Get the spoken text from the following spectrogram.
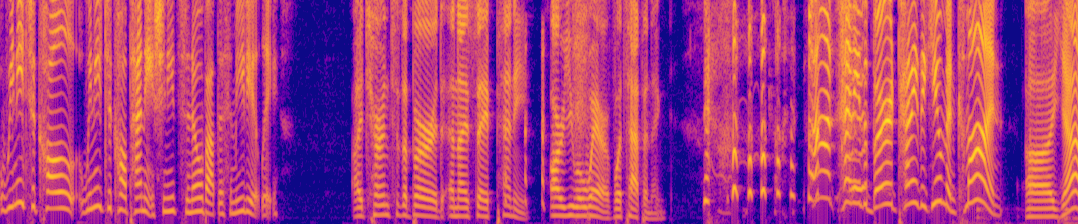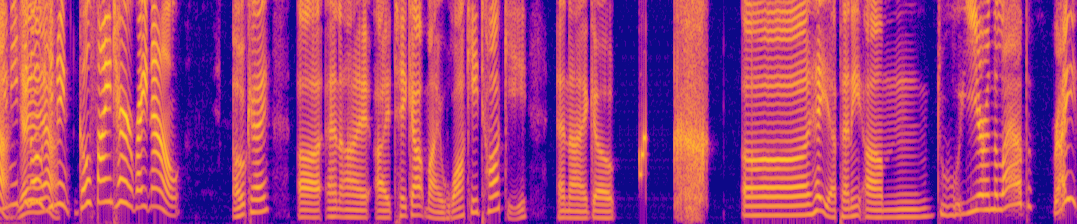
we need to call we need to call Penny. She needs to know about this immediately. I turn to the bird and I say, Penny, are you aware of what's happening? Not Penny the bird, Penny the human. Come on. Uh, yeah. You need yeah, to go yeah, yeah. you need go find her right now. Okay. Uh, and I I take out my walkie-talkie and I go, uh, hey, yeah, Penny. Um, you're in the lab, right?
